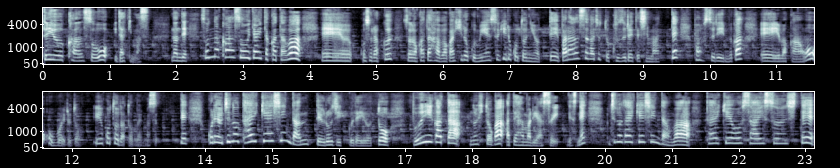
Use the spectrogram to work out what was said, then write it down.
ていう感想を抱きます。なんでそんな感想を抱いた方は、えー、おそらくその肩幅が広く見えすぎることによってバランスがちょっと崩れてしまってパフスリームが、えー、違和感を覚えるということだと思います。でこれうちの体型診断っていうロジックで言うと V 型の人が当てはまりやすいですね。うちの体型診断は体型を採寸して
